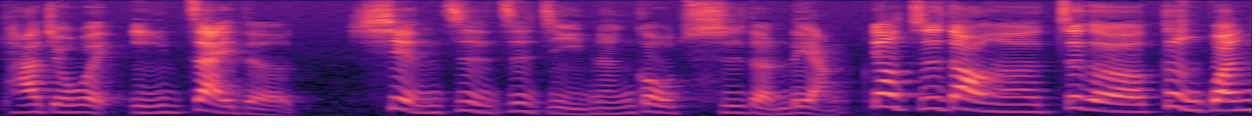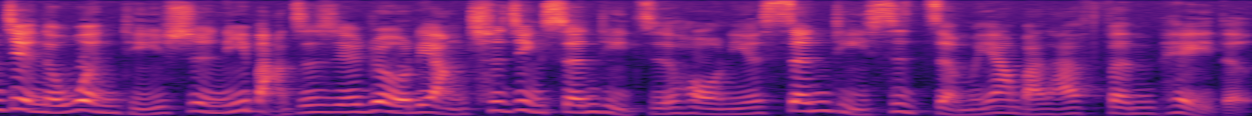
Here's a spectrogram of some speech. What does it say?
他就会一再的。限制自己能够吃的量。要知道呢，这个更关键的问题是你把这些热量吃进身体之后，你的身体是怎么样把它分配的？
